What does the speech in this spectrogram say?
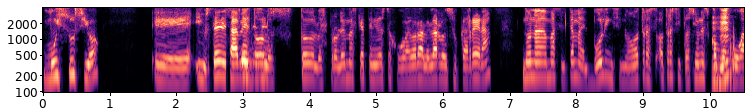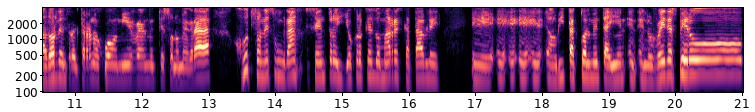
muy sucio. Eh, y ustedes saben Sí, sí, todos. Los, todos los problemas que ha tenido este jugador a lo largo de su carrera. No nada más el tema del bullying, sino otras, otras situaciones como Ujú. jugador dentro del terreno de juego. A mí realmente eso no me agrada. Hudson es un gran centro y yo creo que es lo más rescatable eh, eh, eh, ahorita actualmente ahí en, los Raiders, pero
